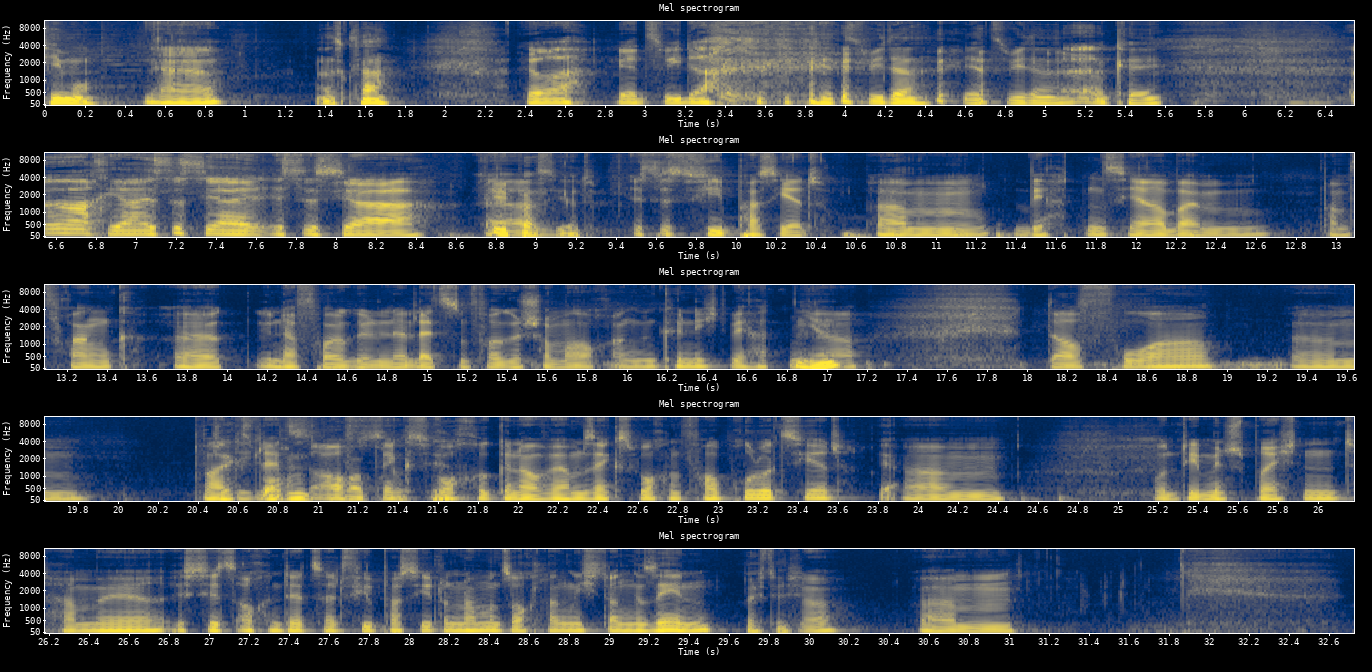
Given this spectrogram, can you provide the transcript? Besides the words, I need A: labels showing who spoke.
A: Timo,
B: Ja,
A: alles klar.
B: ja, jetzt wieder.
A: Jetzt wieder, jetzt wieder, okay.
B: Ach ja, es ist ja, es ist ja.
A: Viel
B: ähm,
A: passiert.
B: Es ist viel passiert. Ähm, wir hatten es ja beim, beim Frank äh, in der Folge, in der letzten Folge schon mal auch angekündigt. Wir hatten
A: Mhm.
B: ja davor, ähm, war
A: Sechs
B: die letzte
A: Wochen
B: auf sechs. Wochen, genau, wir haben sechs Wochen vorproduziert.
A: Ja.
B: Ähm, und dementsprechend haben wir, ist jetzt auch in der Zeit viel passiert und haben uns auch lange nicht dann gesehen.
A: Richtig.
B: Ne? Ähm,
